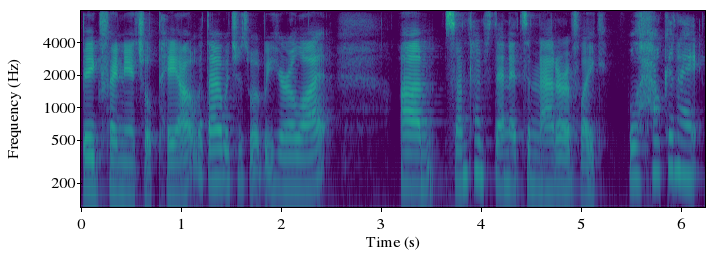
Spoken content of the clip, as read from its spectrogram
big financial payout with that, which is what we hear a lot. Um, sometimes then it's a matter of like, well, how can I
